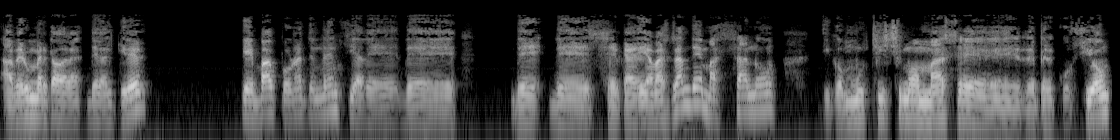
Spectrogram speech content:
a ver un mercado del alquiler que va por una tendencia de, de, de, cada día más grande, más sano y con muchísimo más eh, repercusión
